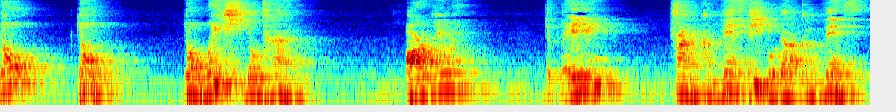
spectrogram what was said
don't, don't, don't waste your time arguing, debating, trying to convince people that are convinced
